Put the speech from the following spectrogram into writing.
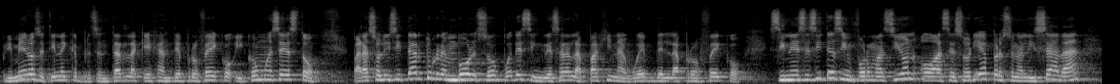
primero se tiene que presentar la queja ante Profeco. ¿Y cómo es esto? Para solicitar tu reembolso puedes ingresar a la página web de la Profeco. Si necesitas información o asesoría personalizada,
